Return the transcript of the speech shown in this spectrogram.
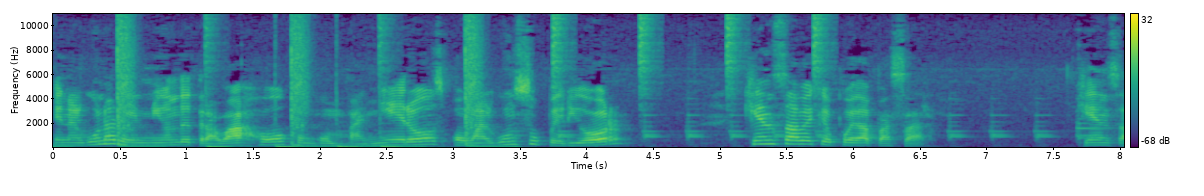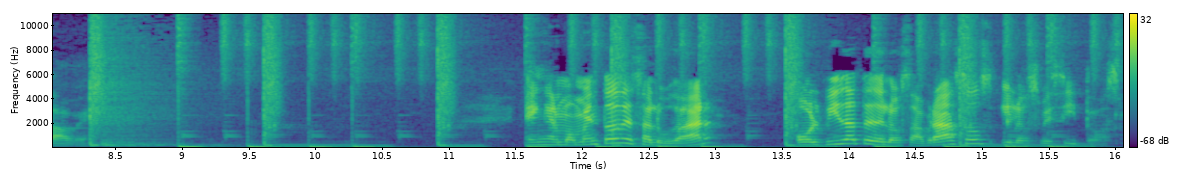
en alguna reunión de trabajo con compañeros o algún superior. ¿Quién sabe qué pueda pasar? ¿Quién sabe? En el momento de saludar, olvídate de los abrazos y los besitos.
